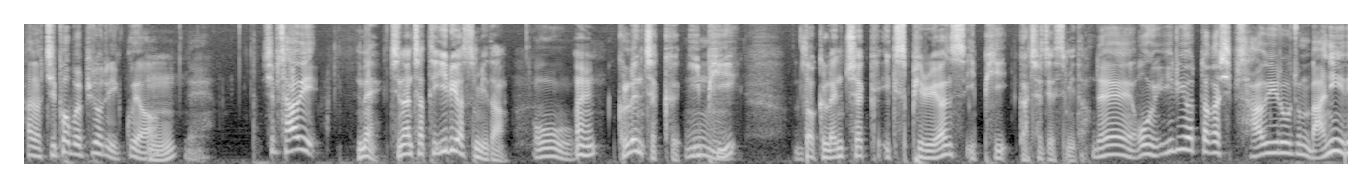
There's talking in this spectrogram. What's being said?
하나 짚어볼 필요도 있고요. 음. 네. 14위. 네, 지난 차트 1위였습니다. 오. 아니, 글렌체크 음. The Glen Check Experience EP가 차지했습니다. 네. 오 1위였다가 14위로 좀 많이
